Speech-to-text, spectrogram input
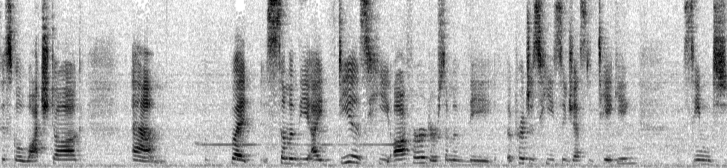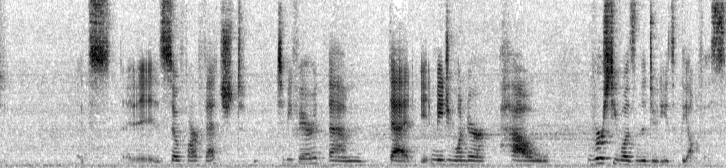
fiscal watchdog. Um, but some of the ideas he offered or some of the approaches he suggested taking seemed so far fetched, to be fair, um, that it made you wonder how versed he was in the duties of the office.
